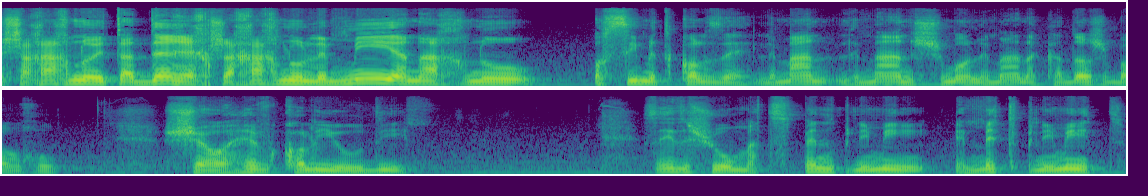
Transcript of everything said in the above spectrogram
שכחנו את הדרך, שכחנו למי אנחנו עושים את כל זה, למען, למען שמו, למען הקדוש ברוך הוא, שאוהב כל יהודי. זה איזשהו מצפן פנימי, אמת פנימית,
